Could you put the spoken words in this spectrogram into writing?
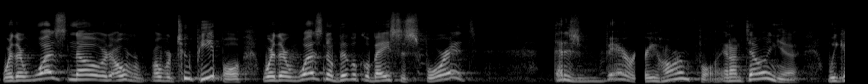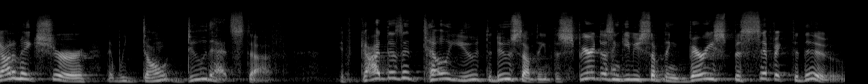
where there was no, or over, over two people, where there was no biblical basis for it, that is very harmful. And I'm telling you, we got to make sure that we don't do that stuff. If God doesn't tell you to do something, if the Spirit doesn't give you something very specific to do,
